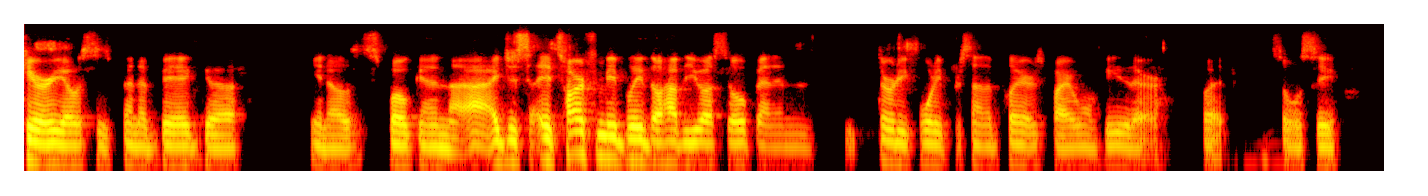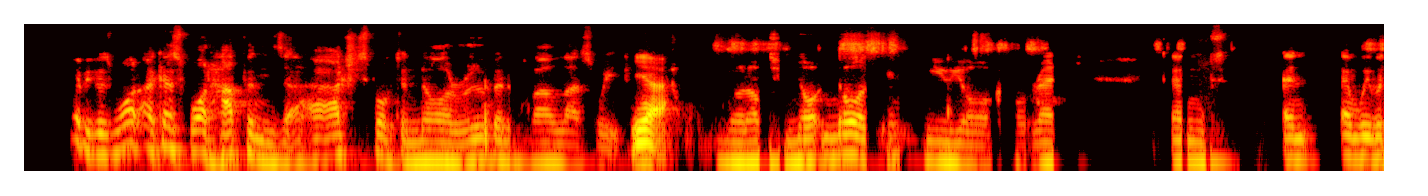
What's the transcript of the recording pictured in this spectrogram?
Kyrgios has been a big, uh, you know, spoken. I just it's hard for me to believe they'll have the U.S. Open and 30, 40 percent of the players probably won't be there, but so we'll see. Yeah, because what I guess what happens. I actually spoke to Noah Rubin as well last week. Yeah. You know, obviously, Noah's in New York already, and and and we were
